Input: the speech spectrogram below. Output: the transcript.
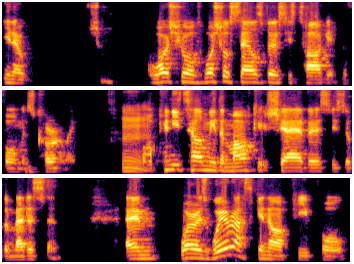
you know, what's your what's your sales versus target performance currently? Mm. Or can you tell me the market share versus other medicine? Um, whereas we're asking our people,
